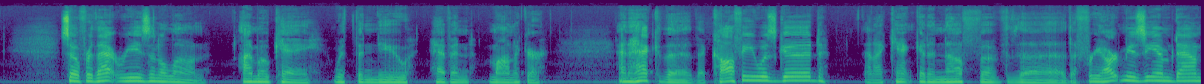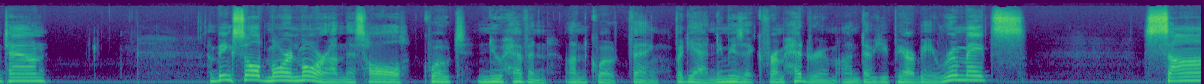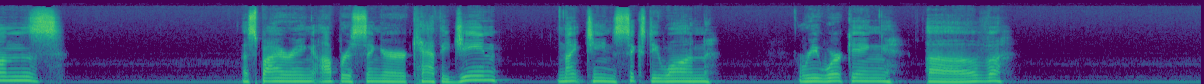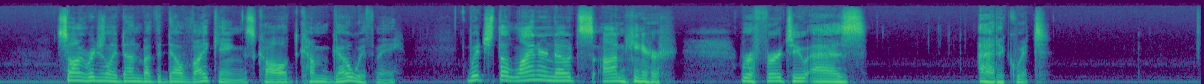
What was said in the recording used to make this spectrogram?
So, for that reason alone, I'm okay with the new Heaven moniker. And heck, the, the coffee was good, and I can't get enough of the, the Free Art Museum downtown. I'm being sold more and more on this whole quote new heaven unquote thing. But yeah, new music from Headroom on WPRB. Roommates, Sans, aspiring opera singer Cathy Jean, 1961 reworking of song originally done by the Del Vikings called Come Go With Me, which the liner notes on here refer to as adequate.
